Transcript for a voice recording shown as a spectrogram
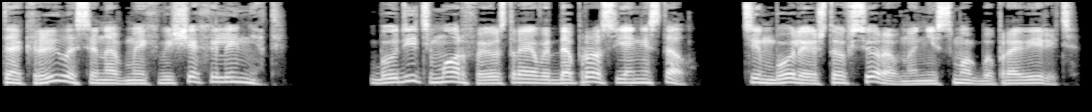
Так рылась она в моих вещах или нет? Будить Морфа и устраивать допрос я не стал, тем более, что все равно не смог бы проверить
